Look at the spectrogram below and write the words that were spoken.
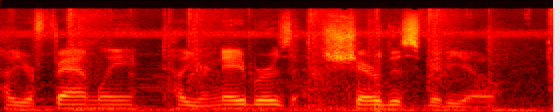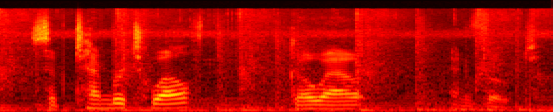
tell your family, tell your neighbors, and share this video. September 12th, go out and vote.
